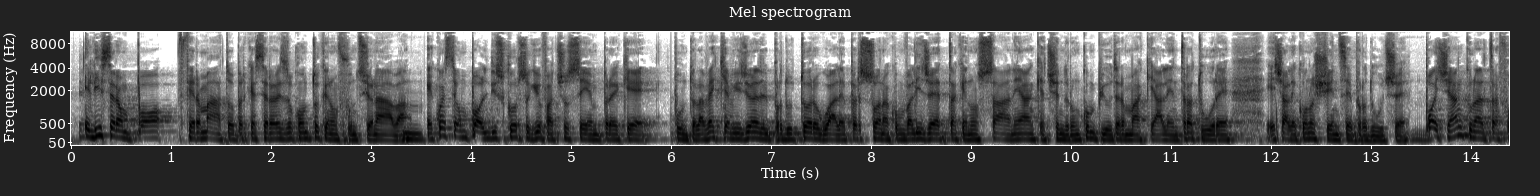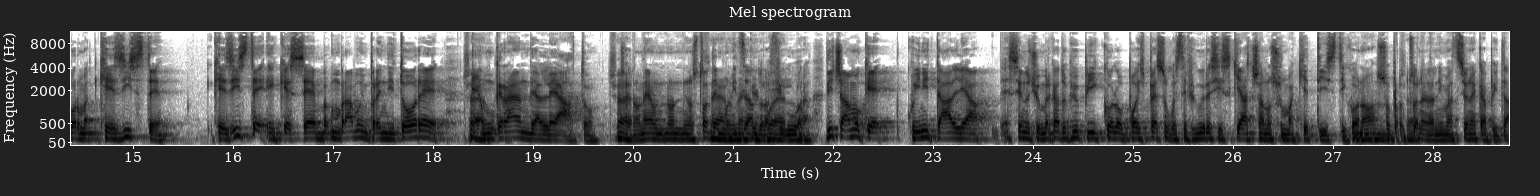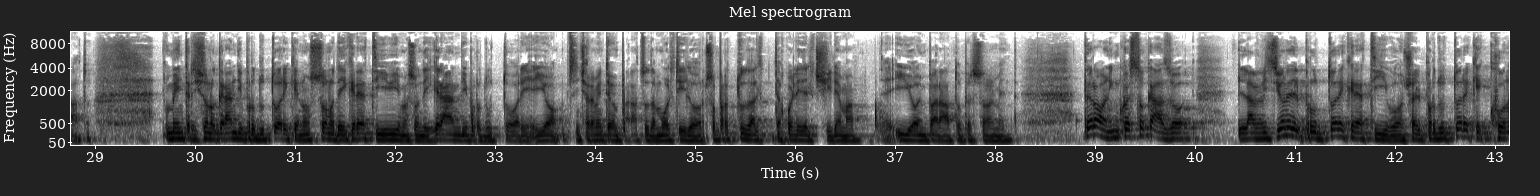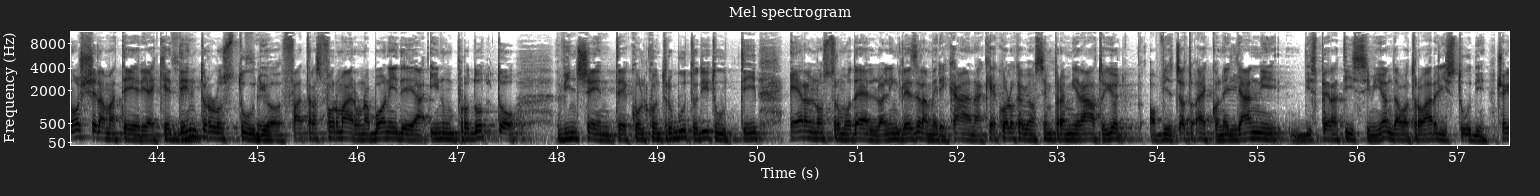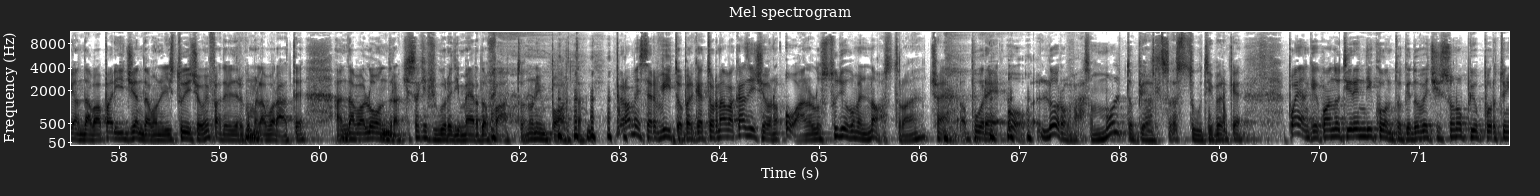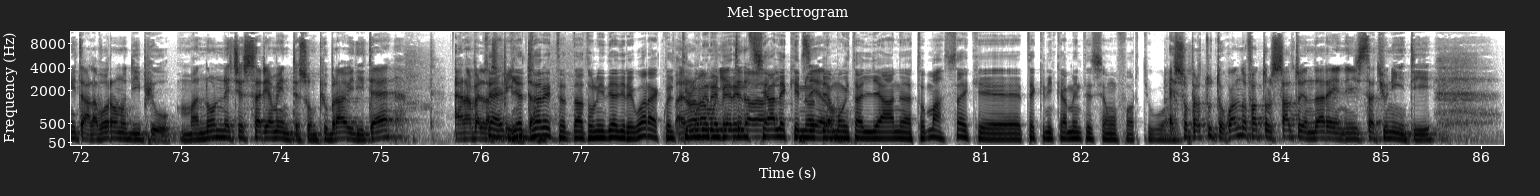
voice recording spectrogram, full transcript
E lì si era un po' fermato perché si era reso conto che non funzionava. Mm. E questo è un po' il discorso che io faccio sempre, che appunto la vecchia visione del produttore uguale persona con valigetta che non sa neanche accendere un computer ma che ha le entrature e ha le conoscenze e produce. Mm. Poi c'è anche un'altra forma che esiste che esiste e che se è un bravo imprenditore certo. è un grande alleato, cioè, certo. cioè non, un, non, sto certo, demonizzando la figura. Diciamo che qui in Italia, essendoci un mercato più piccolo, poi spesso queste figure si schiacciano sul macchiettistico, mm, no? soprattutto certo. nell'animazione è capitato. Mentre ci sono grandi produttori che non sono dei creativi, ma sono dei grandi produttori e io sinceramente ho imparato da molti di loro, soprattutto da, da quelli del cinema, io ho imparato personalmente. Però in questo caso la visione del produttore creativo, cioè il produttore che conosce la materia e che sì, dentro lo studio sì. fa trasformare una buona idea in un prodotto vincente col contributo di tutti, era il nostro modello, all'inglese l'americana, che è quello che abbiamo sempre ammirato. Io ho viaggiato, ecco, negli anni disperatissimi, io andavo a trovare gli studi, cioè io andavo a Parigi, andavo negli studi, dicevo mi fate vedere come lavorate, andavo a Londra, chissà che figure di merda ho fatto, non importa. Però mi è servito perché tornavo a casa e dicevano "Oh, hanno lo studio come il nostro", eh? Cioè, oppure "Oh, loro sono molto più astuti perché poi anche quando ti rendi conto che dove ci sono più opportunità lavorano di più, ma non necessariamente sono più bravi di te, è una bella cioè, spinta. Viaggiare ti ha dato un'idea di dire guarda quel timone reverenziale da... che noi Zero. abbiamo italiani, ha detto ma sai che tecnicamente siamo forti uguali. E soprattutto quando ho fatto il salto di andare negli Stati Uniti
